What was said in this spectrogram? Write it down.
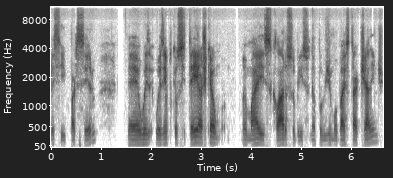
esse parceiro. É, o, o, exemplo que eu citei, acho que é o, é o mais claro sobre isso, né? O PUBG Mobile Star Challenge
